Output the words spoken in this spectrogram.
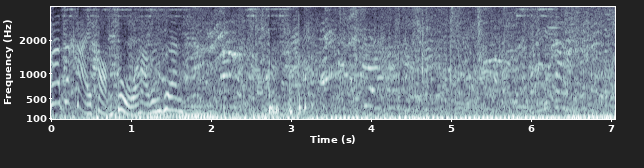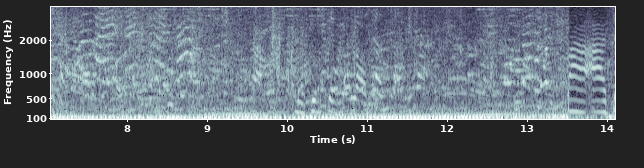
น่าจะขายของถู กอะค่ะเพื่อนๆเดี๋ยวคุณเชียงก็รอไหมตาอาโจ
